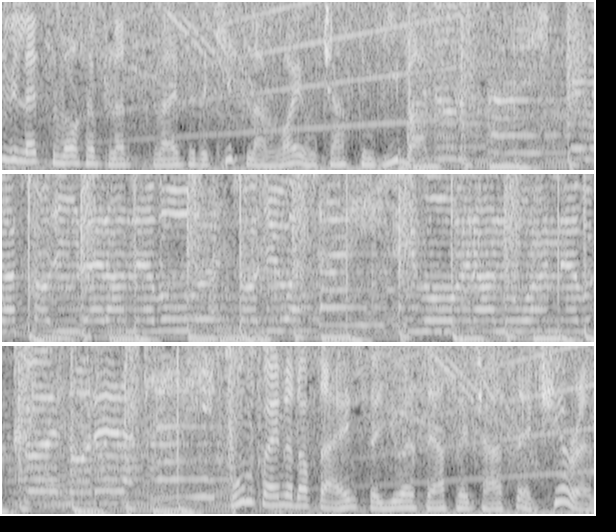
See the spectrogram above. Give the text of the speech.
Diese wie letzte Woche Platz 2 für The Kid Laroi und Justin Bieber. Unverändert auf der 1 der US Airplay Charts Ed Sheeran.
